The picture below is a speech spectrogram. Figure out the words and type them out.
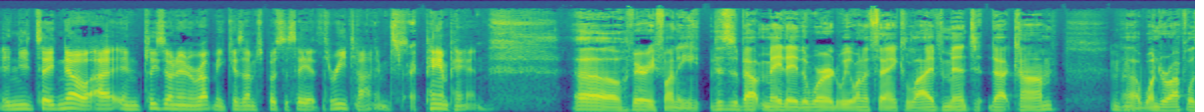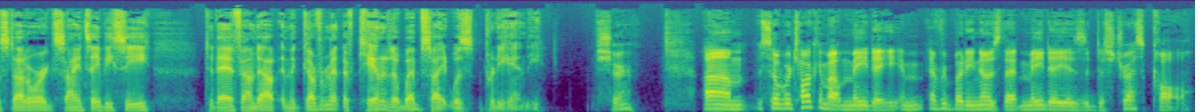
and you'd say no, I, and please don't interrupt me because I'm supposed to say it three times. right. Pan pan. Oh, very funny. This is about Mayday, the word. We want to thank livemint.com, uh, wonderopolis.org, Science ABC. Today I found out, and the Government of Canada website was pretty handy. Sure. Um, so we're talking about Mayday, and everybody knows that Mayday is a distress call.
